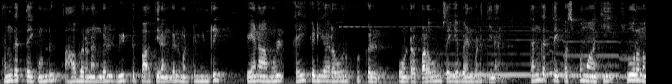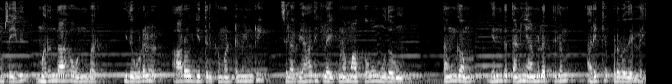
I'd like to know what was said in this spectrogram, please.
தங்கத்தை கொண்டு ஆபரணங்கள் வீட்டு பாத்திரங்கள் மட்டுமின்றி பேனாமுள் கை கடிகார உறுப்புகள் போன்ற பலவும் செய்ய பயன்படுத்தினர். தங்கத்தை பஸ்பமாக்கி சூரணம் செய்து மருந்தாக உண்பர். இது உடல் ஆரோக்கியத்திற்கு மட்டுமின்றி சில வியாதிகளை குணமாக்கவும் உதவும். தங்கம் எந்த தனி அமிலத்திலும் அரிக்கப்படுவதில்லை.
